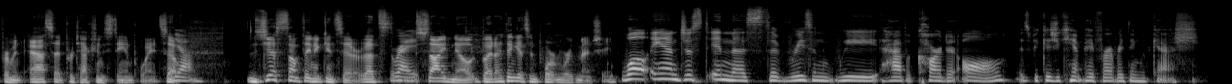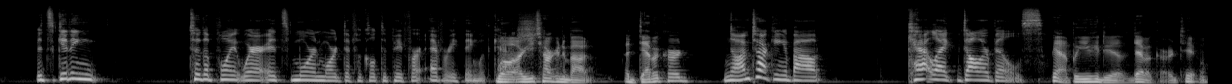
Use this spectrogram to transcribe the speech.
from an asset protection standpoint. So Yeah. it's just something to consider. That's Right. side note, but I think it's important worth mentioning. Well, and just in this, the reason we have a card at all is because you can't pay for everything with cash. It's getting to the point where it's more and more difficult to pay for everything with cash. Well, are you talking about a debit card? No, I'm talking about cat like dollar bills. Yeah, but you could do that with a debit card too.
